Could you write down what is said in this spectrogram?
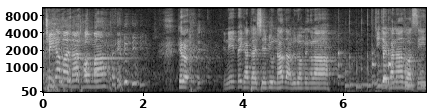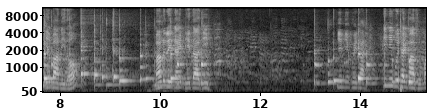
အချိန်ရမှနားထောင်မှ ကဲတော့ ဒီ နေ့တိတ်ခါထိုင်ရှင်ပြုနာသာလူတော်မင်္ဂလာကြီးကျယ်ခမ်းနားစွာဆင်ကျင်းပနေတော့မန္တလေးတိုင်းဒေသကြီးပြင်းပြင်းခွေးထားပြင်းပြခွေထိုင်ပါဆိုမှ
